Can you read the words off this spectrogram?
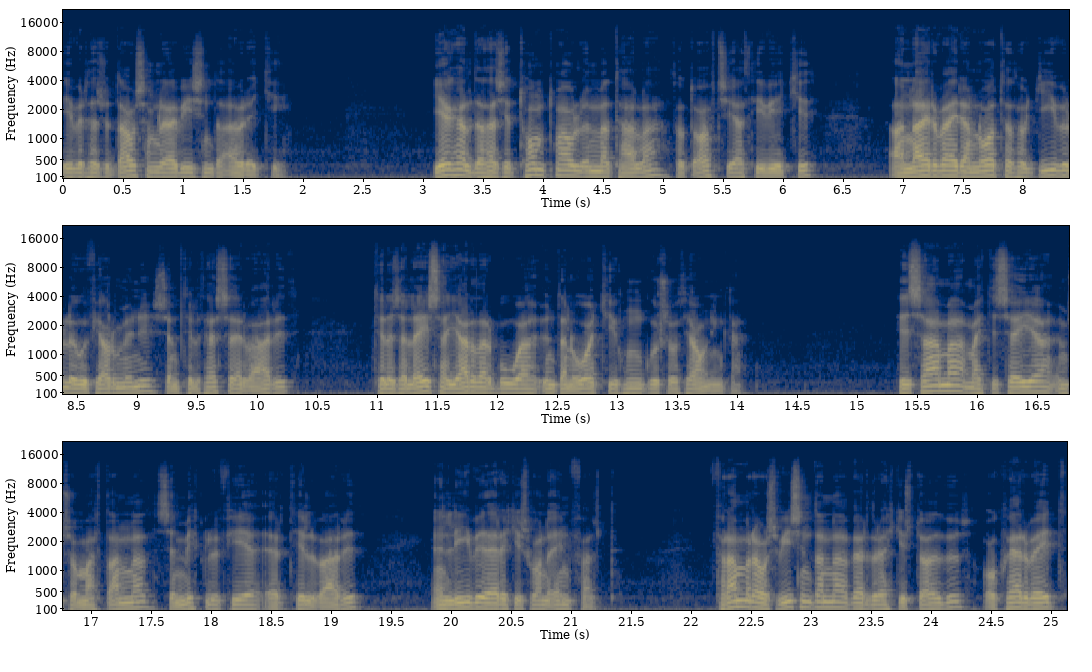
yfir þessu dásamlega vísinda afreiki. Ég held að það sé tómt mál um að tala, þótt oft sé að því vikið, að nær væri að nota þá gífurlegu fjármunni sem til þessa er varið til þess að leysa jarðarbúa undan oki hungurs og þjáninga. Þið sama mætti segja um svo margt annað sem miklu fjö er tilvarið en lífið er ekki svona einfalt. Framrás vísindanna verður ekki stöðvuð og hver veit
